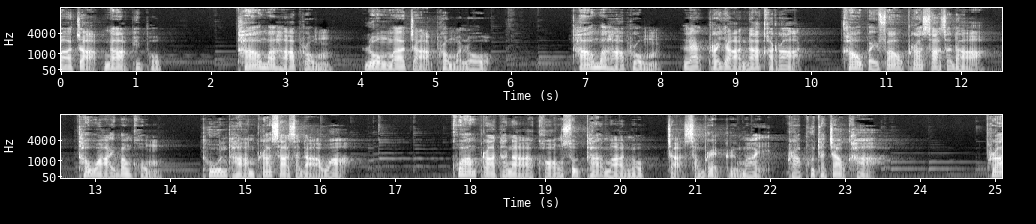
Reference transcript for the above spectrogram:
มาจากนาคพิภพ เท้ามหาพรหมลงมาจากพรหมโลก เท้ามหาพรหมและพระยานาคราช เข้าไปเฝ้าพระศาสดา ถวายบังคม ทูลถามพระศาสดาว่า ความปรารถนาของสุทธมานพจะสำเร็จหรือไม่ พระพุทธเจ้าข้าพระ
